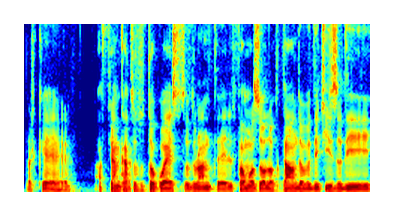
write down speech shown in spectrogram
perché affiancato tutto questo durante il famoso lockdown dove ho deciso di,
